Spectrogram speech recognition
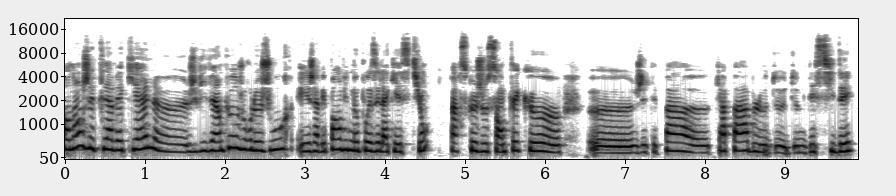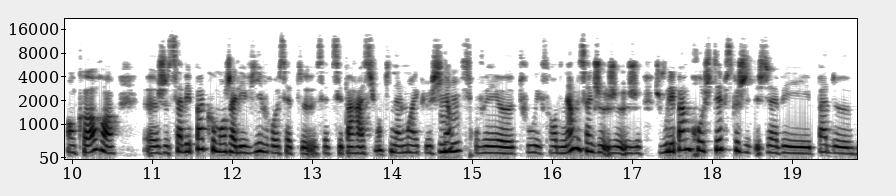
Pendant que j'étais avec elle, euh, je vivais un peu au jour le jour et j'avais pas envie de me poser la question parce que je sentais que euh, j'étais pas euh, capable de, de, me décider encore. Euh, je savais pas comment j'allais vivre cette cette séparation finalement avec le chien. Mhm. Je trouvais euh, tout extraordinaire, mais c'est vrai que je, je, je, je voulais pas me projeter parce que j'avais pas de,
